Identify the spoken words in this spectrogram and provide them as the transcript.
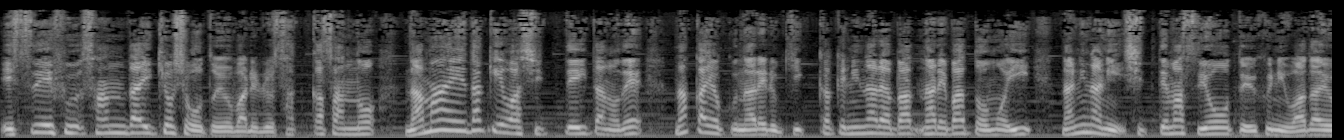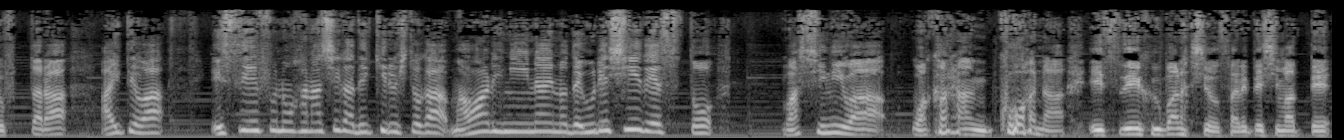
SF 三大巨匠と呼ばれる作家さんの名前だけは知っていたので、仲良くなれるきっかけになれば、なればと思い、何々知ってますよというふうに話題を振ったら、相手は SF の話ができる人が周りにいないので嬉しいですと、わしにはわからんコアな SF 話をされてしまって、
